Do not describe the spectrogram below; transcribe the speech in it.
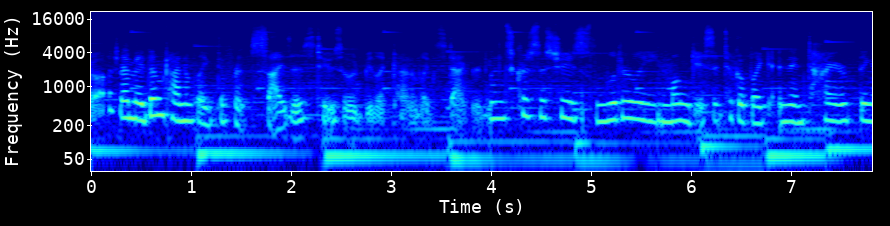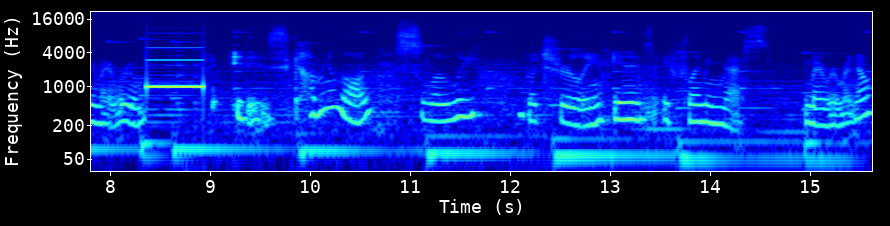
gosh. I made them kind of like different sizes too, so it would be like kind of like staggered. And this Christmas tree is literally humongous. It took up like an entire thing in my room. It is coming along slowly but surely. It is a flaming mess in my room right now.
